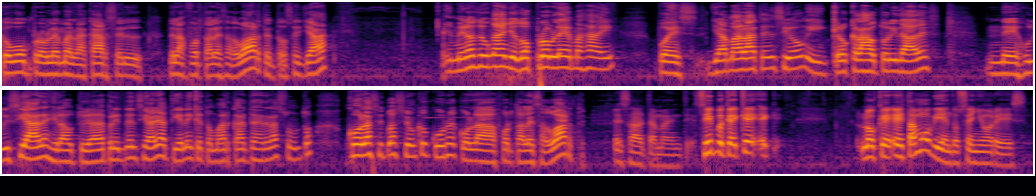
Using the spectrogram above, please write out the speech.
que hubo un problema en la cárcel de la Fortaleza Duarte. Entonces ya en menos de un año, dos problemas ahí, pues llama la atención y creo que las autoridades de judiciales y las autoridades penitenciarias tienen que tomar cartas en el asunto con la situación que ocurre con la Fortaleza Duarte. Exactamente. Sí, porque es que, es que lo que estamos viendo, señores,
